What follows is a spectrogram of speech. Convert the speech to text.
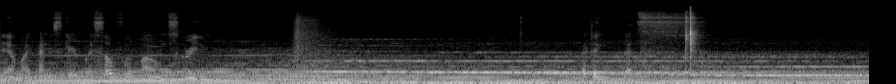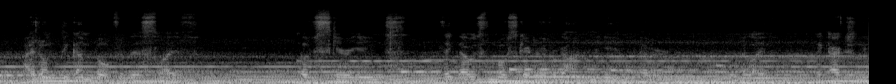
Damn, I kind of scared myself with my own scream. I'm built for this life of scary games. I think that was the most scared I've ever gotten in a game ever in my life. Like, actually.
